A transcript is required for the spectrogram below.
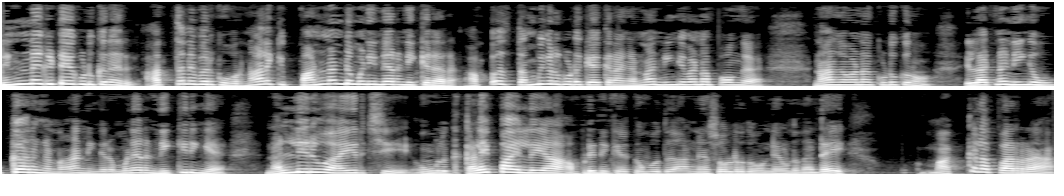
நின்றுக்கிட்டே கொடுக்குறாரு. அத்தனை பேருக்கும் ஒரு நாளைக்கு பன்னெண்டு மணி நேரம் நிற்கிறாரு அப்போ தம்பிகள் கூட கேட்குறாங்கன்னா நீங்கள் வேணால் போங்க. நாங்கள் வேணால் கொடுக்குறோம். இல்லாட்டினா நீங்கள் உட்காருங்கண்ணா. நீங்கள் ரொம்ப நேரம் நிற்கிறீங்க நள்ளிரவு ஆயிடுச்சு உங்களுக்கு களைப்பா இல்லையா? அப்படின்னு கேட்கும்போது அண்ணன் சொல்கிறது ஒன்றே ஒன்று தான் டேய் மக்களை பாடுறா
